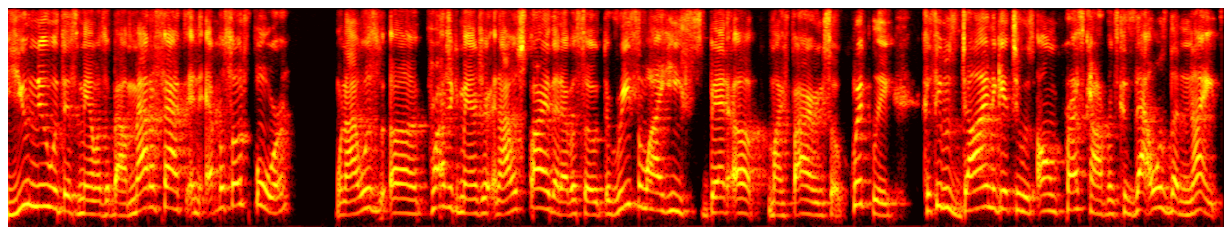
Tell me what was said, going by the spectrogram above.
You knew what this man was about. Matter of fact, in episode four, when I was a project manager and I was fired that episode, the reason why he sped up my firing so quickly, because he was dying to get to his own press conference, because that was the night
